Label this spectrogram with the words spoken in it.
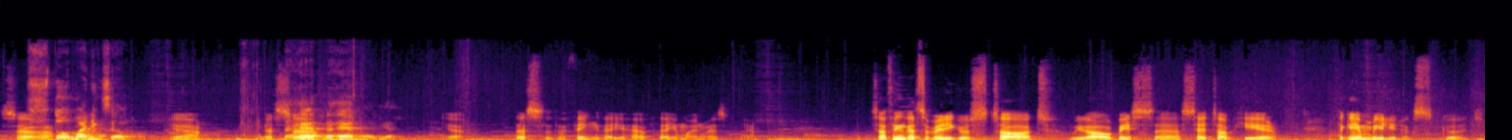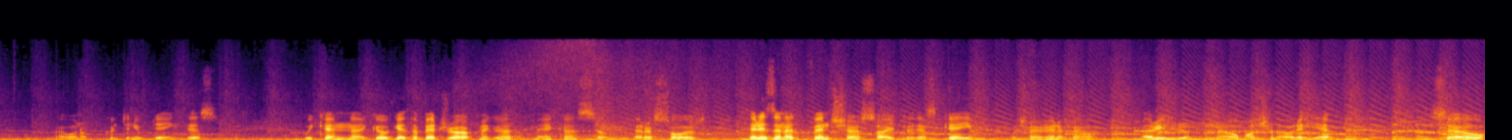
So Stone mining cell. yeah, that's The uh, hand, the hand, oh, yeah. Yeah, that's the thing that you have that you mine with. Yeah. So I think that's a very good start. We got our base uh, set up here. The game really looks good. I want to continue playing this. We can uh, go get the bedrock, make a, make us some better sword. There is an adventure side to this game, which I read about. I really don't know much about it yet. So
